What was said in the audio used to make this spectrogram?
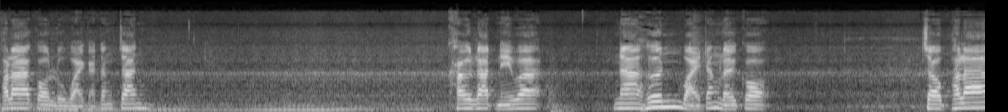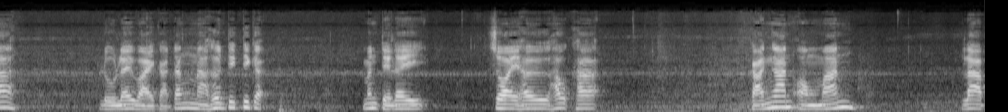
พระก็หลูไหวกับตั้งจันเขาลัดนี้ว่า นาเฮินไหวตั้งเลยก็ เจ้าพระหลูเลยไหวกับตั้งนาเฮินติ๊กติ๊กอะมันแต่เลยจอยเฮาเฮาคะการงานอ่องมัน ลาบ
